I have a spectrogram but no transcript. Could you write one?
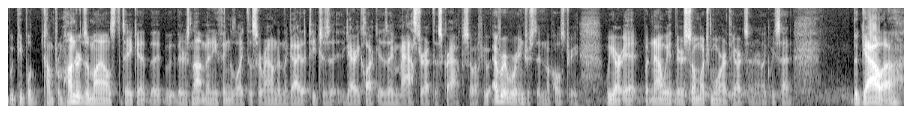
we people come from hundreds of miles to take it. The, there's not many things like this around, and the guy that teaches it, Gary Clark, is a master at this craft. So if you ever were interested in upholstery, we are it. But now we there's so much more at the art center, like we said the gala,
